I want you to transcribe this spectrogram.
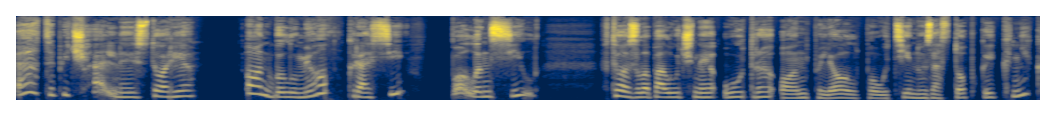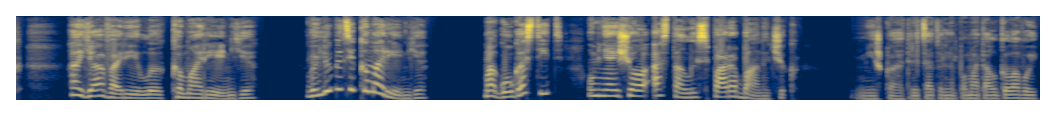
«Это печальная история. Он был умен, красив, полон сил. В то злополучное утро он плел паутину за стопкой книг, а я варила комаренье. Вы любите комаренье?» Могу угостить. У меня еще осталась пара баночек». Мишка отрицательно помотал головой.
